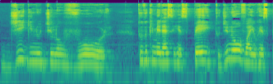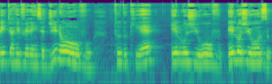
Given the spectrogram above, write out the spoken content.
digno de louvor, tudo que merece respeito, de novo aí o respeito e a reverência, de novo, tudo que é elogioso, elogioso,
